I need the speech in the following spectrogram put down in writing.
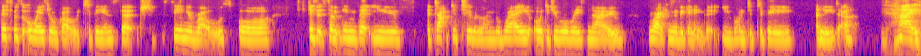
this was always your goal to be in such senior roles, or is it something that you've adapted to along the way, or did you always know right from the beginning that you wanted to be a leader? Hi.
